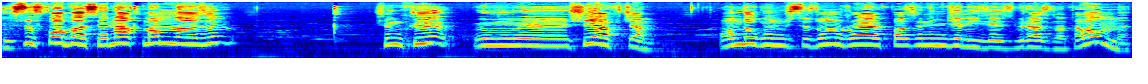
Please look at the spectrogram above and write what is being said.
Yusuf baba seni atmam lazım. Çünkü eee, şey yapacağım. 19. sezonun Royal Pass'ını inceleyeceğiz birazdan tamam mı?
